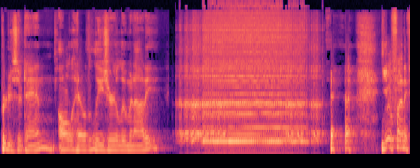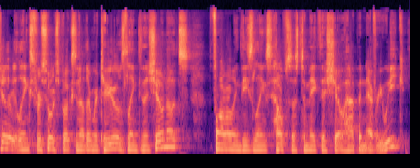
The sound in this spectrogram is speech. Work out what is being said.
producer Dan. All hail the leisure Illuminati. You'll find affiliate links for source books and other materials linked in the show notes. Following these links helps us to make this show happen every week.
